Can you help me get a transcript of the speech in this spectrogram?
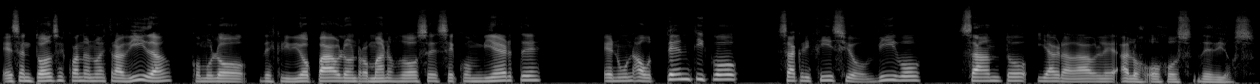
Es entonces cuando nuestra vida, como lo describió Pablo en Romanos 12, se convierte en un auténtico sacrificio vivo, santo y agradable a los ojos de Dios.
